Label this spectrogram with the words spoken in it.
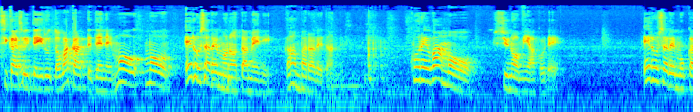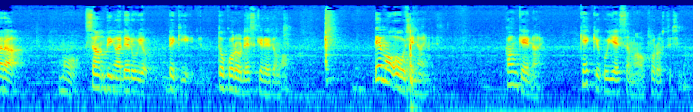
近づいていると分かっててねもうもうエルサレムのために頑張られたんです。これはもう主の都でエルサレムからもう賛美が出るべきところですけれどもでも応じないんです。関係ない。結局イエス様を殺してしまう。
